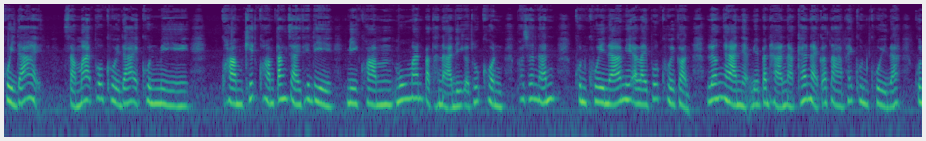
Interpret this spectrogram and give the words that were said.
คุยได้สามารถพูดคุยได้ คุณมี ความคิดความตั้งใจที่ดี มีความมุ่งมั่นปรารถนาดีกับทุกคน เพราะฉะนั้นคุณคุยนะมีอะไรพูดคุยก่อน เรื่องงานเนี่ยมีปัญหาหนักแค่ไหนก็ตามให้คุณคุยนะ คุณ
